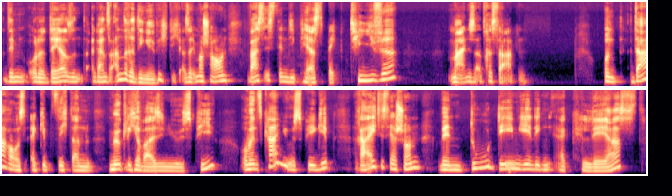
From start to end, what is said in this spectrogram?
dem oder der sind ganz andere Dinge wichtig. Also immer schauen, was ist denn die Perspektive meines Adressaten? Und daraus ergibt sich dann möglicherweise ein USP. Und wenn es kein USP gibt, reicht es ja schon, wenn du demjenigen erklärst,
